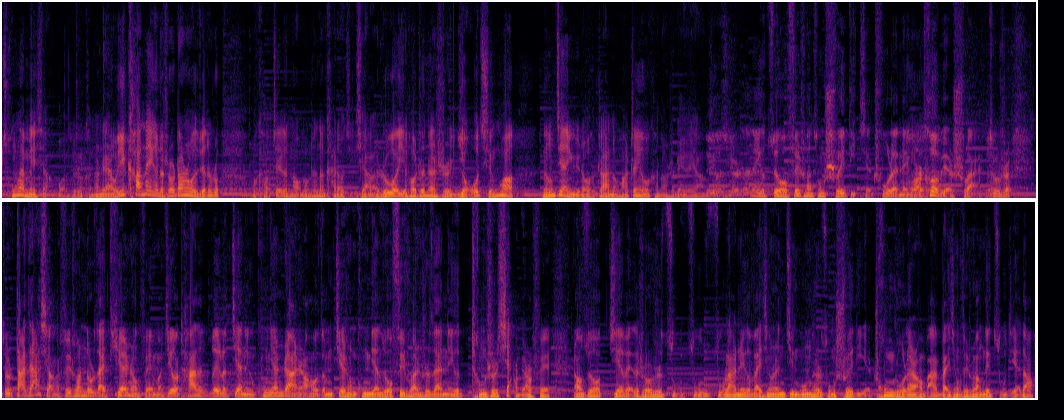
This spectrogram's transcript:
从来没想过，就是可能这样。我一看那个的时候，当时我就觉得说，我靠，这个脑洞真的开到极限了。如果以后真的是有情况能建宇宙站的话，真有可能是这个样子对，。尤其是他那个最后飞船从水底下出来那块儿特别帅，就是就是大家想的飞船都是在天上飞嘛，结果他为了建那个空间站，然后咱们节省空间，最后飞船是在那个城市下边飞，然后最后结尾的时候是阻阻阻拦这个外星人进攻，他是从水底下冲出来，然后把外星飞船给阻截到，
